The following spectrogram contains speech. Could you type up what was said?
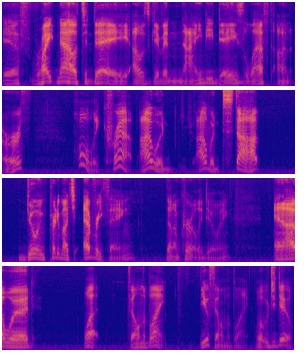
if right now, today, I was given 90 days left on earth? holy crap, I would I would stop doing pretty much everything that I'm currently doing, and I would what fill in the blank. You fill in the blank. What would you do?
